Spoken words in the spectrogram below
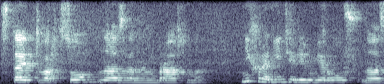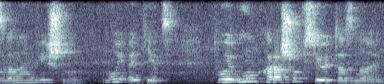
стать творцом, названным Брахма, не хранителем миров, названным Вишну, мой отец. Твой ум хорошо все это знает.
